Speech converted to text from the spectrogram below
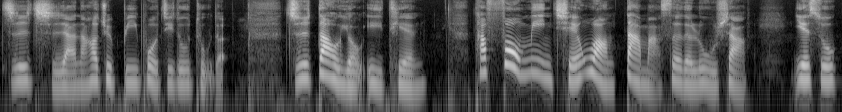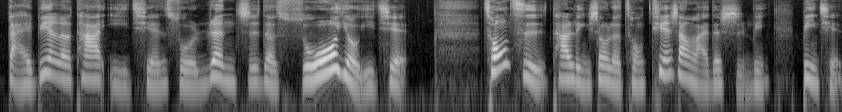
支持啊，然后去逼迫基督徒的。直到有一天，他奉命前往大马色的路上，耶稣改变了他以前所认知的所有一切。从此，他领受了从天上来的使命，并且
